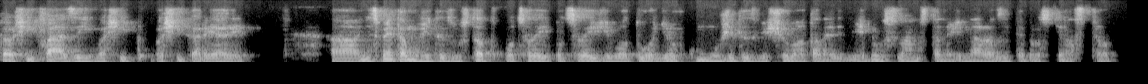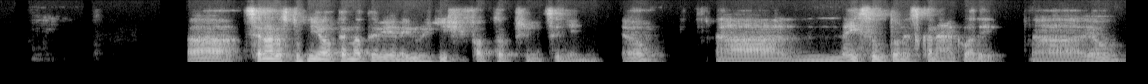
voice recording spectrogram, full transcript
dalších fázích vaší, vaší kariéry. A nicméně tam můžete zůstat po celý, po celý život, tu hodinovku můžete zvyšovat, ale jednou se vám stane, že narazíte prostě na strop. A cena dostupné alternativy je nejdůležitější faktor při nacenění. Jo? A nejsou to dneska náklady. A jo?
